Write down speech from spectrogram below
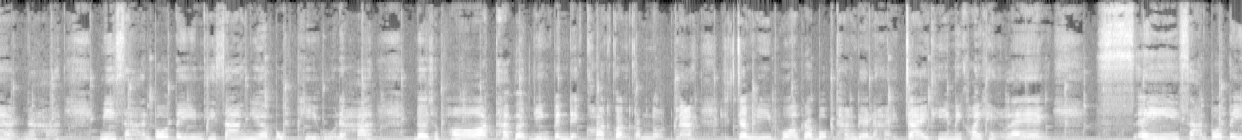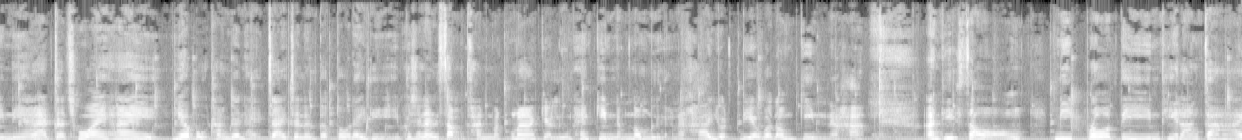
ากนะคะ มีสารโปรตีนที่สร้างเยื่อบุผิวนะคะ โดยเฉพาะถ้าเกิดยิ่งเป็นเด็กคลอดก่อนกำหนดนะ จะมีพวกระบบทางเดินหายใจที่ไม่ค่อยแข็งแรง ไอสารโปรตีนเนี้ยจะช่วยให้เยื่อบุทางเดินหายใจเจริญเติบโตได้ดี เพราะฉะนั้นสำคัญมากๆ อย่าลืมให้กินน้ำนมเหลืองนะคะ หยดเดียวก็ต้องกินนะคะ อันที่ 2 มีโปรตีนที่ร่างกาย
